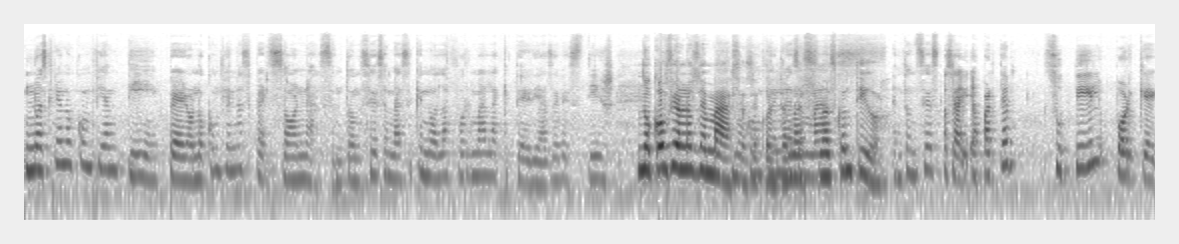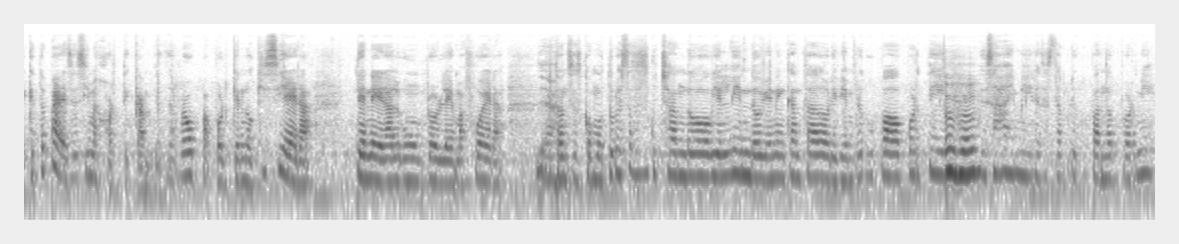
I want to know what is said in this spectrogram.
no es que yo no confíe en ti, pero no confío en las personas. Entonces se me hace que no es la forma en la que te deberías de vestir. No confío en los demás, no, se cuenta, no, es, contigo. Entonces, o sea, y aparte sutil porque, ¿qué te parece si mejor te cambias de ropa? Porque no quisiera tener algún problema fuera. Entonces, como tú lo estás escuchando bien lindo, bien encantador y bien preocupado por ti, dices, ay, mira, se está preocupando por mí.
